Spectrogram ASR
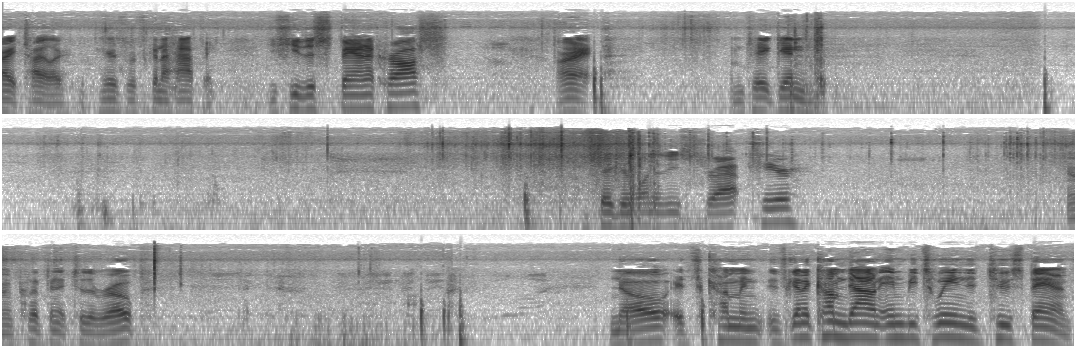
All right, Tyler, here's what's gonna happen. You see this span across? All right, I'm taking taking one of these straps here and I'm clipping it to the rope. No, it's coming, it's gonna come down in between the two spans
